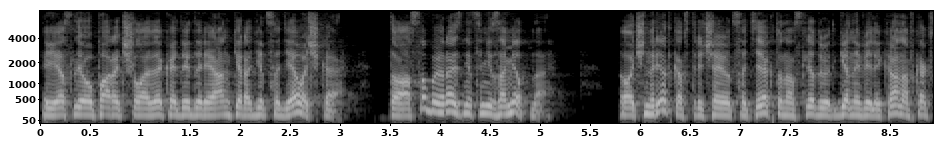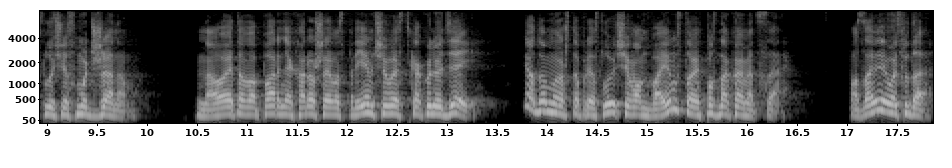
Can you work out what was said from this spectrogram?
«Если у пары человека и дейдерианки родится девочка, то особой разницы незаметно. Очень редко встречаются те, кто наследует гены великанов, как в случае с Мудженом. Но у этого парня хорошая восприимчивость, как у людей. Я думаю, что при случае вам двоим стоит познакомиться. Позови его сюда!»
